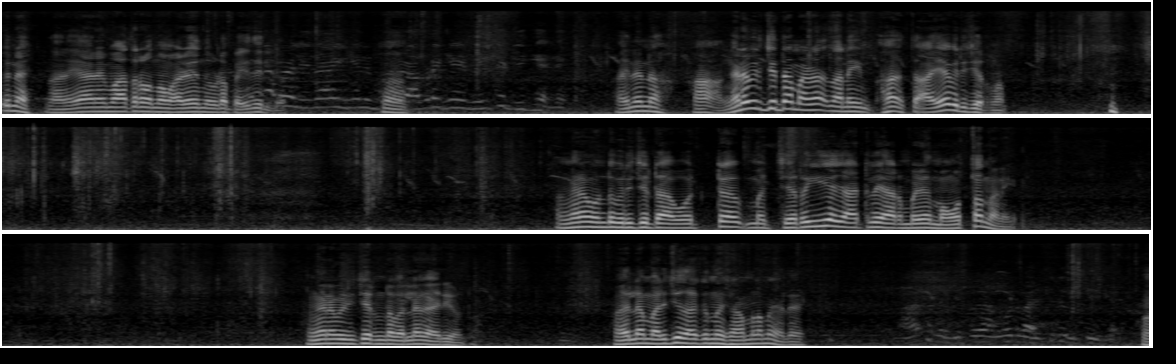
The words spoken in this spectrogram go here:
പിന്നെ നനയാനെ മാത്രം ഒന്നും മഴയൊന്നും ഇവിടെ പെയ്തില്ല. ആ. അതിനെന്നാ? ആ അങ്ങനെ വിരിച്ചിട്ടാ മഴ നനയും. ആ അയ വിരിച്ചിടണം. അങ്ങനെ കൊണ്ട് വിരിച്ചിട്ടാ ഒറ്റ ചെറിയ ചാറ്റിൽ ചാറുമ്പോഴേ മൊത്തം നനയും. അങ്ങനെ വിളിച്ചിട്ടുണ്ട് വല്ല കാര്യമുണ്ടോ. അതെല്ലാം വലിച്ചു താക്കുന്ന ശ്യാമളമ്മയല്ലേ ആ.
